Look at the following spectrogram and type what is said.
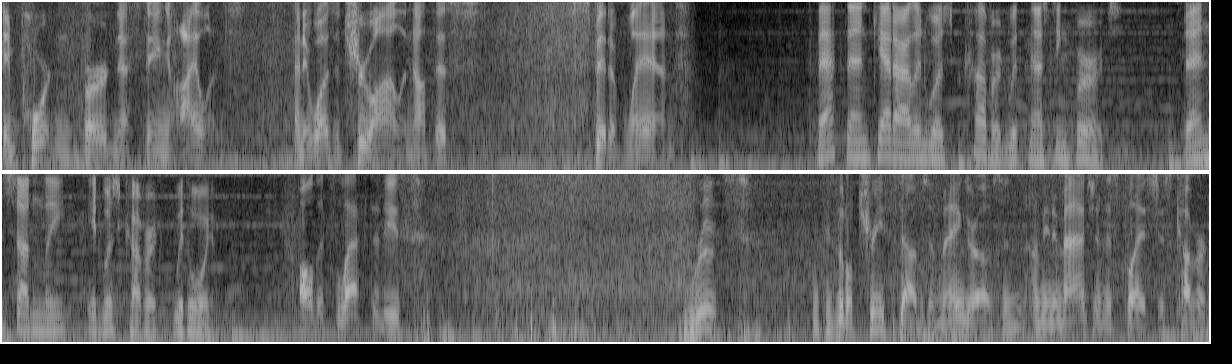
important bird nesting island. And it was a true island, not this spit of land. Back then, Cat Island was covered with nesting birds. Then suddenly, it was covered with oil. All that's left are these roots with these little tree stubs of mangroves. And I mean, imagine this place just covered.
